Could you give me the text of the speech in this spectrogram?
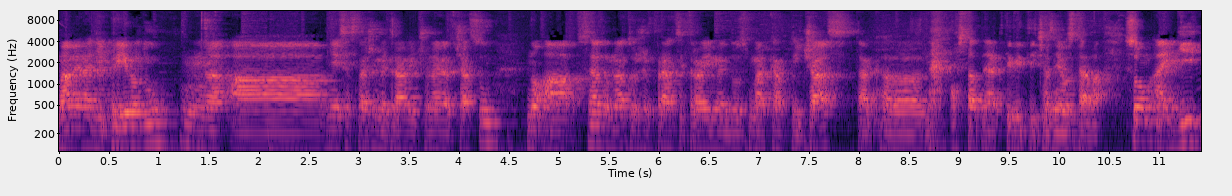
máme radi prírodu mm, a v nej sa snažíme tráviť čo najviac času. No a vzhľadom na to, že v práci trávime dosť markantný čas, tak uh, ostatné aktivity čas neostáva. Som aj geek,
